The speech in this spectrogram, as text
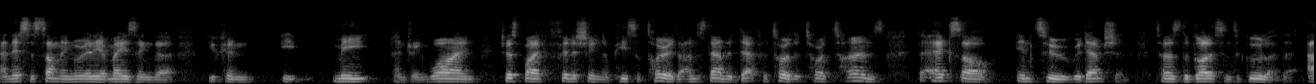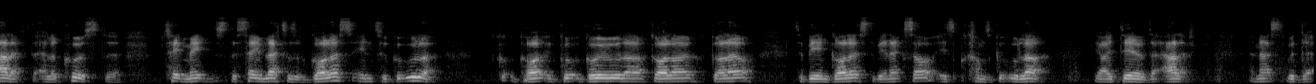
And this is something really amazing that you can eat meat and drink wine just by finishing a piece of Torah to understand the depth of Torah. That Torah turns the exile into redemption, turns the Golas into Gula, the Aleph, the Elokus, the makes the same letters of Golas into Gula. Gula, Gola, Gola, to be in Golas, to be in exile, is becomes Gula, the idea of the Aleph. And that's with the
